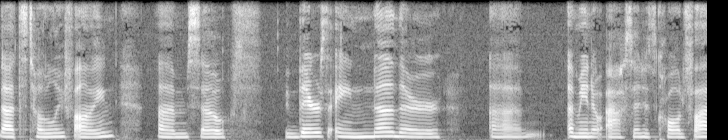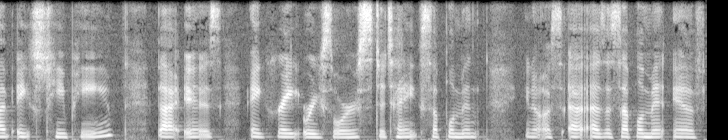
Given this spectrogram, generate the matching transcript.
That's totally fine. Um, so there's another um, amino acid. It's called 5-HTP. That is a great resource to take supplement. You know, as, as a supplement if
